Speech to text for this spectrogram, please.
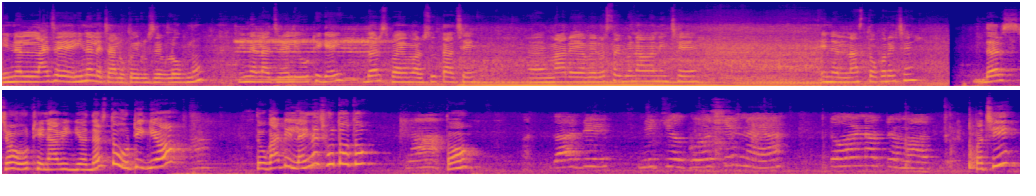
હિનલ, આજે હિનલે ચાલુ કર્યું છે વ્લોગનું. હિનલ આજ વહેલી ઉઠી ગઈ. દર્શભાઈ અમારે સૂતા છે. મારે હવે રસોઈ બનાવવાની છે. હિનલ નાસ્તો કરે છે. દર્શ જો ઉઠીને આવી ગયો. દર્શ તું ઉઠી ગયો? તું ગાડી લઈને હતો? તો? તો પછી?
